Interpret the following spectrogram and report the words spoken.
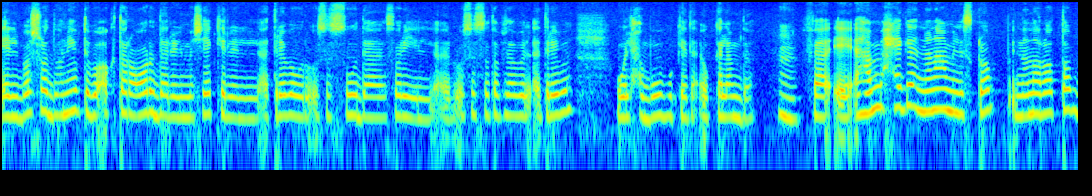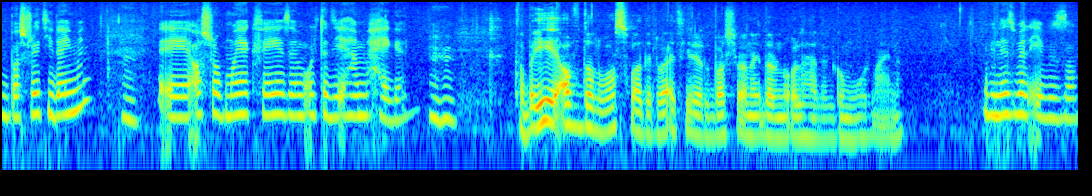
البشرة الدهنية بتبقى أكتر عرضة للمشاكل الأتربة والرؤوس السوداء sorry الرؤوس السوداء بسبب الأتربة والحبوب وكده والكلام ده مم. فأهم حاجة إن أنا أعمل scrub إن أنا أرطب بشرتي دايما مم. آه، أشرب مية كفاية زي ما قلت دي أهم حاجة مم. طب إيه أفضل وصفة دلوقتي للبشرة نقدر نقولها للجمهور معانا بالنسبة لإيه بالظبط؟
